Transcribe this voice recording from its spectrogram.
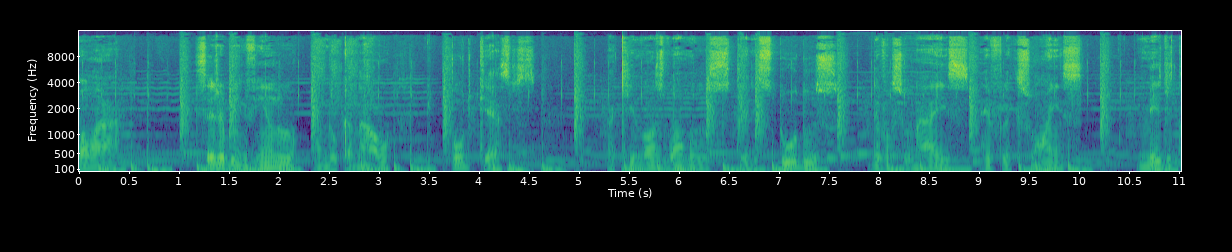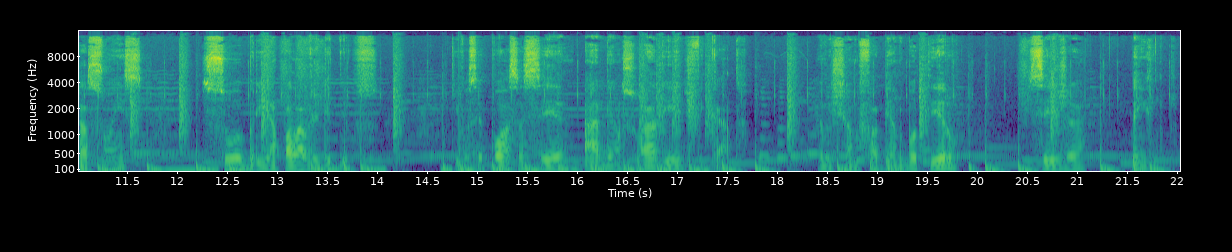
Olá, seja bem-vindo ao meu canal de podcasts. Aqui nós vamos ter estudos, devocionais, reflexões, meditações sobre a palavra de Deus. Que você possa ser abençoado e edificado. Eu me chamo Fabiano Boteiro, seja bem-vindo.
